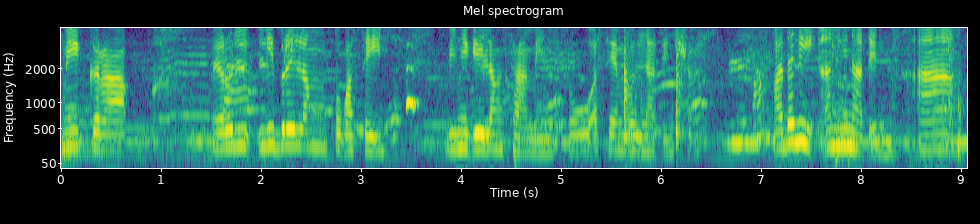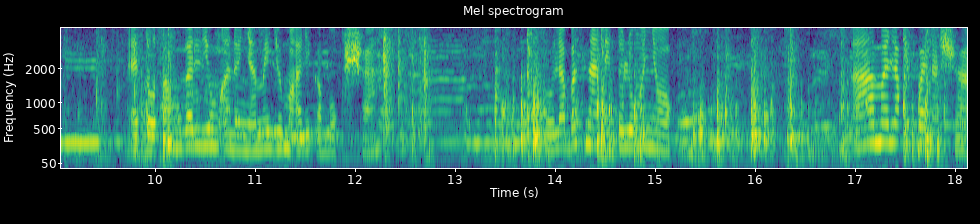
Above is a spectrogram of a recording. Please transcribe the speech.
May crack. Pero li- libre lang to kasi. Binigay lang sa amin. So, assemble natin siya. Ah, dali. Ano yun natin? Ah, eto, tanggal yung ano niya. Medyo maalikabok siya. So, labas natin. Tulungan nyo ako. Ah, malaki pa na siya.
